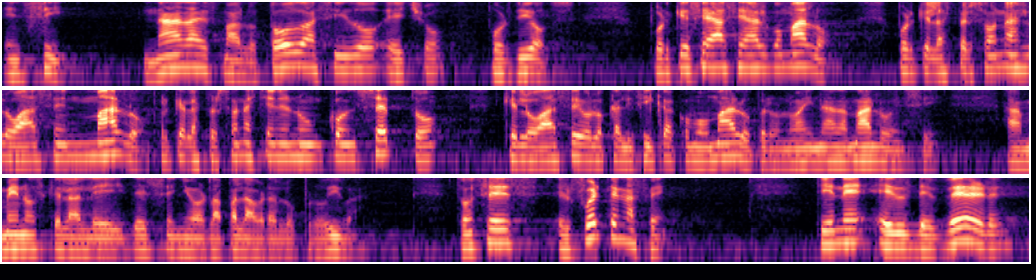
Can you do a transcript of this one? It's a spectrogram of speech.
en sí. Nada es malo. Todo ha sido hecho por Dios. ¿Por qué se hace algo malo? Porque las personas lo hacen malo, porque las personas tienen un concepto que lo hace o lo califica como malo, pero no hay nada malo en sí, a menos que la ley del Señor, la palabra, lo prohíba. Entonces, el fuerte en la fe tiene el deber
